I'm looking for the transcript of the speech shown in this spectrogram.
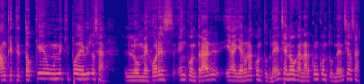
Aunque te toque un equipo débil, o sea, lo mejor es encontrar y hallar una contundencia, ¿no? Ganar con contundencia, o sea,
